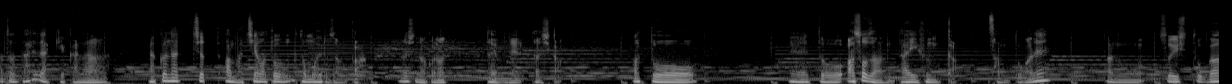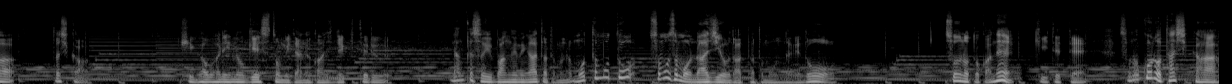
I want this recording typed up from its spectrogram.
あと誰だっけかな亡くなっちゃった、あ、町山智弘さんか。この人亡くなったよね、確か。あと、えっ、ー、と、阿蘇山大噴火さんとかね、あの、そういう人が、確か、日替わりのゲストみたいな感じで来てる、なんかそういう番組があったと思うの。もともと、そもそもラジオだったと思うんだけど、そういうのとかね、聞いてて、その頃確か、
